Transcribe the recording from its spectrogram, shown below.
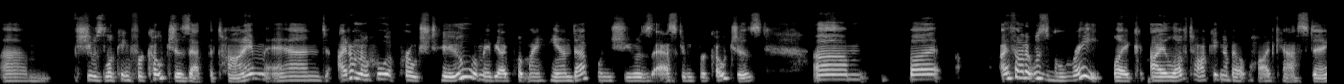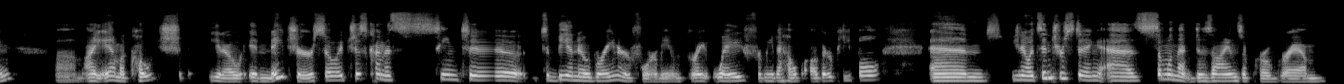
um, she was looking for coaches at the time, and I don't know who approached who, or maybe I put my hand up when she was asking for coaches. Um, but I thought it was great. Like, I love talking about podcasting. Um, I am a coach, you know, in nature, so it just kind of seemed to to be a no brainer for me. A great way for me to help other people, and you know, it's interesting as someone that designs a program.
